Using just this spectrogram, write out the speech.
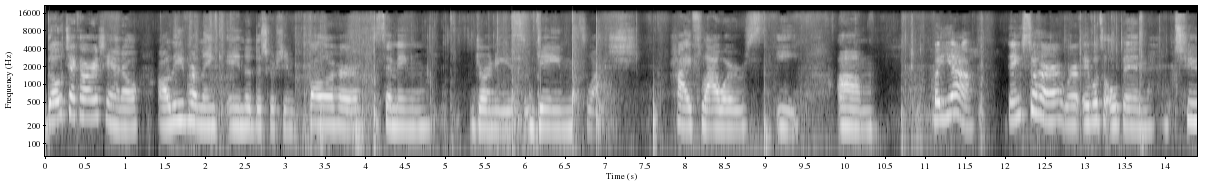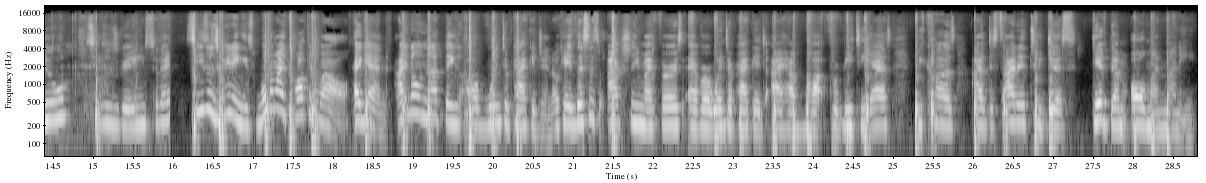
Go check out her channel. I'll leave her link in the description. Follow her simming journeys game slash high flowers e. Um, but yeah, thanks to her, we're able to open two seasons greetings today. Season's greetings. What am I talking about? Again, I know nothing of winter packaging. Okay, this is actually my first ever winter package I have bought for BTS because I've decided to just give them all my money,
